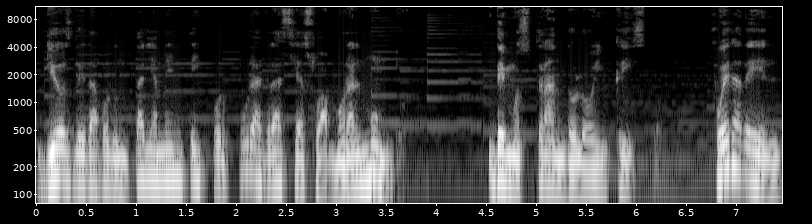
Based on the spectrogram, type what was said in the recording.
Dios le da voluntariamente y por pura gracia su amor al mundo, demostrándolo en Cristo. Fuera de Él,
